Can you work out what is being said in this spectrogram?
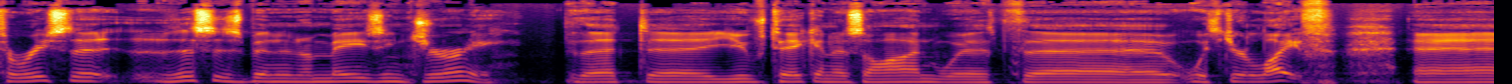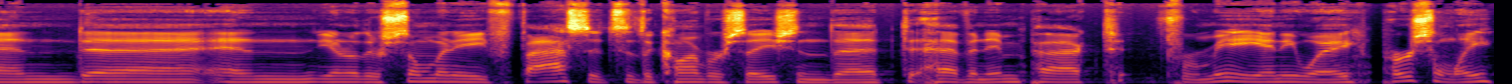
Theresa, this has been an amazing journey that uh, you've taken us on with uh, with your life, and uh, and you know there's so many facets of the conversation that have an impact for me anyway personally.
